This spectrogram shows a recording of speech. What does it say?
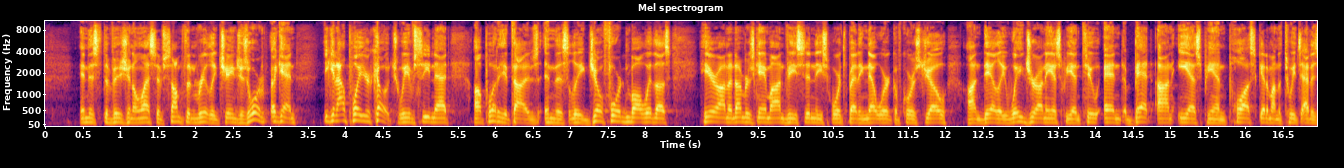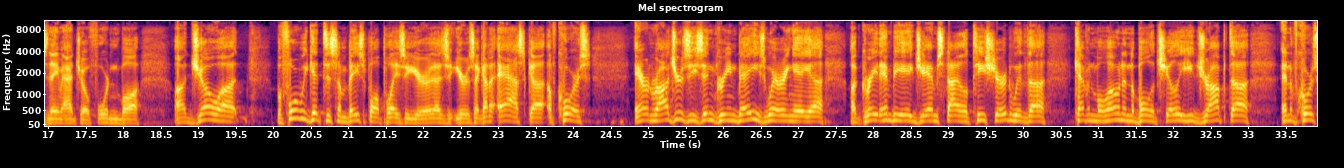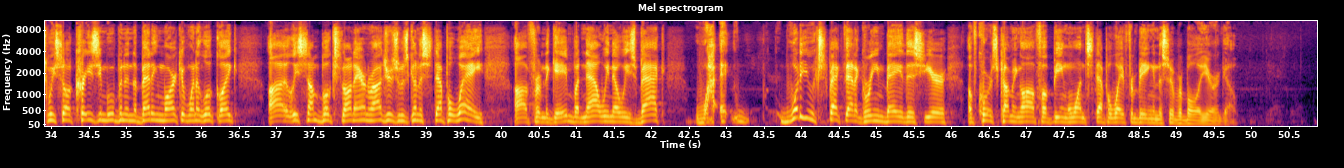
in this division unless if something really changes. Or, again, you can outplay your coach. We have seen that uh, plenty of times in this league. Joe Fortenbaugh with us here on a numbers game on VSIN, the Sports Betting Network. Of course, Joe on Daily Wager on ESPN2 and Bet on ESPN Plus. Get him on the tweets at his name, at Joe Fortenbaugh. Uh, Joe, uh, before we get to some baseball plays of yours, yours I got to ask, uh, of course, Aaron Rodgers, he's in Green Bay. He's wearing a uh, a great NBA Jam style T-shirt with uh, Kevin Malone and the bowl of chili he dropped. Uh, and of course, we saw crazy movement in the betting market when it looked like uh, at least some books thought Aaron Rodgers was going to step away uh, from the game. But now we know he's back. What do you expect out of Green Bay this year? Of course, coming off of being one step away from being in the Super Bowl a year ago.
